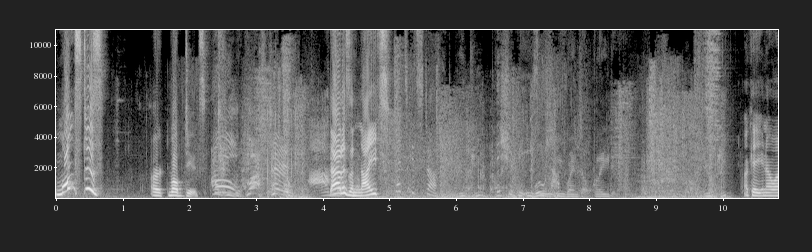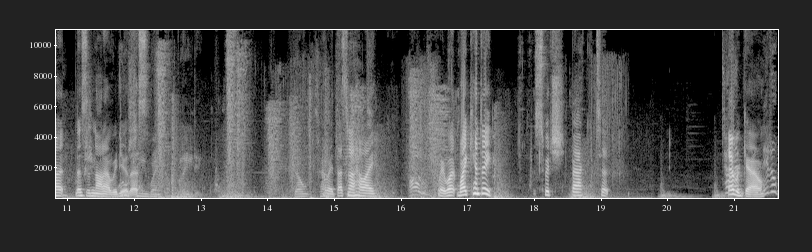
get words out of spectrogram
Monsters! Or, well, dudes. Fall! Blast you! That is a knight. Let's get started. This should be easy We'll enough. see up bleeding. Okay, you know what? This is not how we do We'll this. see up bleeding. Don't tell. Oh, wait, that's not how I... Oh. Wait, what? Why can't I switch back to... There we go. Little.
